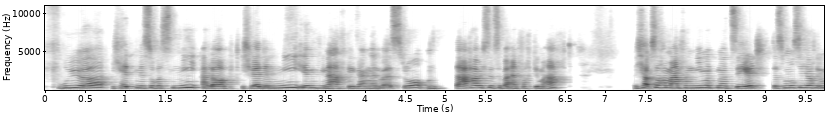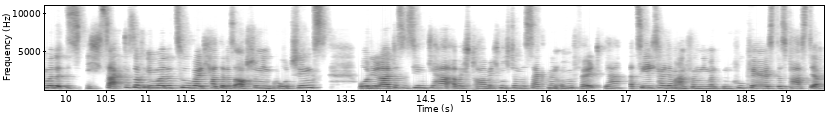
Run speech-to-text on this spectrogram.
früher, ich hätte mir sowas nie erlaubt. Ich wäre nie irgendwie nachgegangen, weißt du. Und da habe ich es jetzt aber einfach gemacht. Ich habe es auch am Anfang niemandem erzählt. Das muss ich auch immer, ich sage das auch immer dazu, weil ich hatte das auch schon in Coachings wo die Leute so sind, ja, aber ich traue mich nicht und das sagt mein Umfeld. Ja, erzähl es halt am Anfang niemandem. Who cares? Das passt ja.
